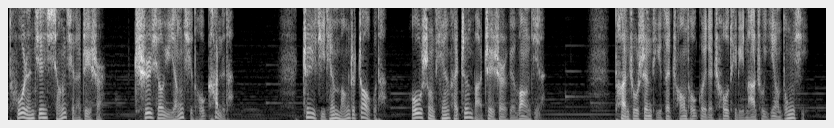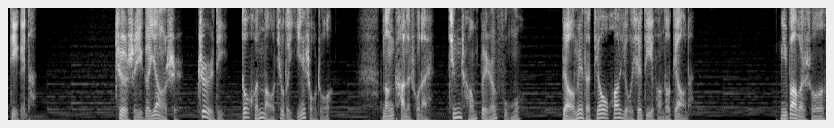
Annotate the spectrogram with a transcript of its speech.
突然间想起了这事儿，池小雨仰起头看着他。这几天忙着照顾他，欧胜天还真把这事儿给忘记了。探出身体，在床头柜的抽屉里拿出一样东西，递给他。这是一个样式、质地都很老旧的银手镯，能看得出来经常被人抚摸，表面的雕花有些地方都掉了。你爸爸说，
